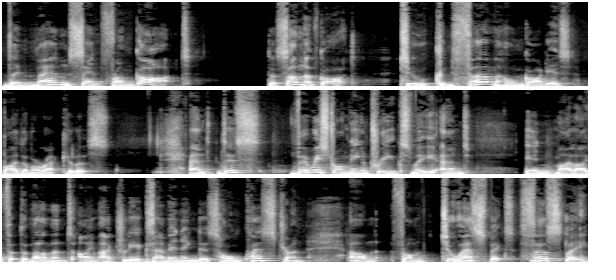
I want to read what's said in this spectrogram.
the man sent from God the Son of God, to confirm whom God is by the miraculous. And this very strongly intrigues me. And in my life at the moment, I'm actually examining this whole question um, from two aspects. Firstly,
